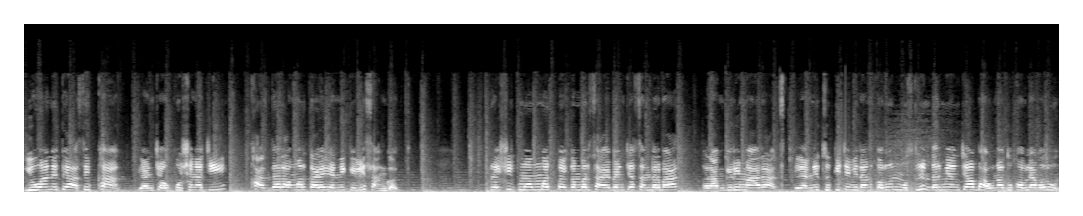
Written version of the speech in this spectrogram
युवा नेते आसिफ खान यांच्या उपोषणाची खासदार अमर काळे यांनी केली सांगत. प्रेषित मोहम्मद पैगंबर साहेब यांच्या संदर्भात रामगिरी महाराज यांनी चुकीचे विधान करून मुस्लिम धर्मियांच्या भावना दुखावल्यावरून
